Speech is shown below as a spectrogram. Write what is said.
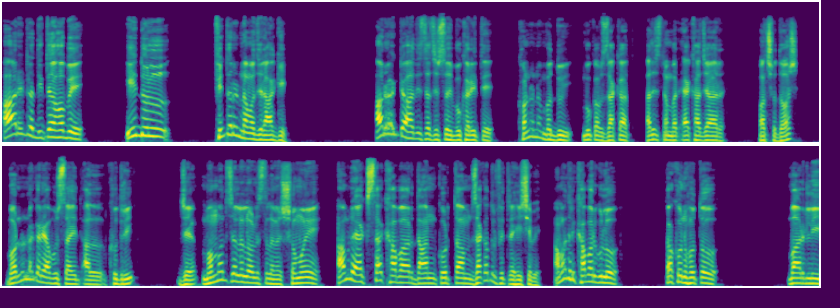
আর এটা দিতে হবে ঈদুল ফিতরের নামাজের আগে। আরও একটা হাদিস আছে সহি বুখারিতে। খণ্ড নম্বর দুই বুক অব জাকাত হাদিস নম্বর এক হাজার পাঁচশো দশ, বর্ণনাকারী আবু সাইদ আল খুদ্রি যে মোহাম্মদ সাল্লা সাল্লামের সময়ে আমরা একসা খাবার দান করতাম জাকাতুল ফিতরা হিসেবে। আমাদের খাবারগুলো তখন হতো বার্লি,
